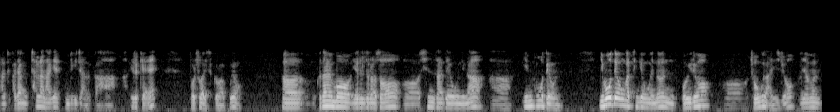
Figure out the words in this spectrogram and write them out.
아주 가장 찬란하게 움직이지 않을까 이렇게 볼 수가 있을 것 같고요. 어, 그 다음에 뭐 예를 들어서 어, 신사대운이나 아, 임호대운 임호대운 같은 경우에는 오히려 어, 좋은 건 아니죠. 왜냐하면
